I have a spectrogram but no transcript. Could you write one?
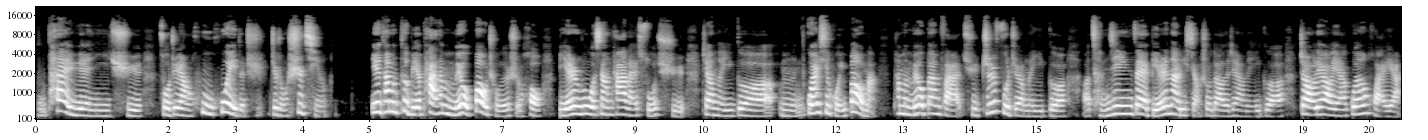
不太愿意去做这样互惠的这这种事情。因为他们特别怕，他们没有报酬的时候，别人如果向他来索取这样的一个嗯关系回报嘛，他们没有办法去支付这样的一个呃曾经在别人那里享受到的这样的一个照料呀、关怀呀，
